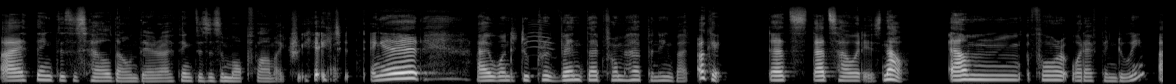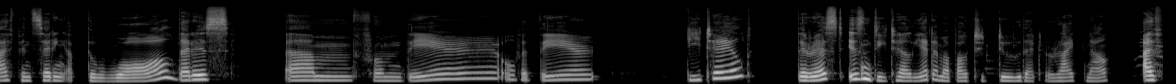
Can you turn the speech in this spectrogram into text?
I think this is hell down there. I think this is a mob farm I created. Dang it! I wanted to prevent that from happening, but okay, that's that's how it is. Now, um, for what I've been doing, I've been setting up the wall that is um, from there over there detailed. The rest isn't detailed yet. I'm about to do that right now. I've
